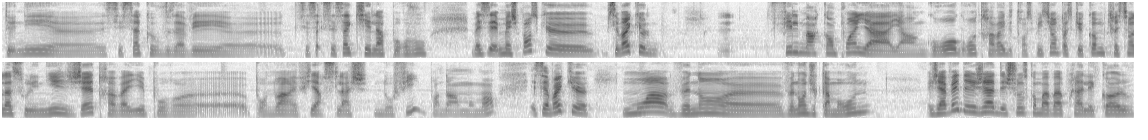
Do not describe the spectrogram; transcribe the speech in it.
tenez, euh, c'est ça que vous avez, euh, c'est ça, ça qui est là pour vous. Mais mais je pense que c'est vrai que Phil marque en point, il y a, y a un gros, gros travail de transmission parce que, comme Christian l'a souligné, j'ai travaillé pour, euh, pour Noir et Fier slash Nofi pendant un moment. Et c'est vrai que moi, venant, venant du Cameroun, j'avais déjà des choses qu'on m'avait appris à l'école.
